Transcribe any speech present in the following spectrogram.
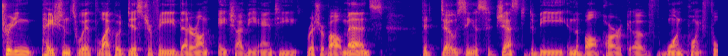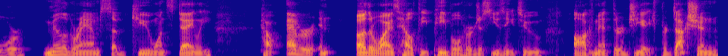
treating patients with lipodystrophy that are on HIV antiretroviral meds, the dosing is suggested to be in the ballpark of 1.4 milligrams sub Q once daily. However, in otherwise healthy people who are just using it to augment their GH production,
